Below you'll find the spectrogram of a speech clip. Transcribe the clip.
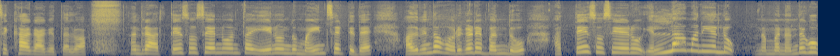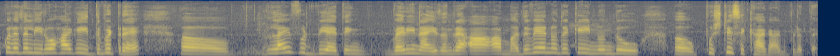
ಸಿಕ್ಕಾಗತ್ತಲ್ವ ಅಂದರೆ ಅತ್ತೆ ಸೊಸೆ ಅನ್ನುವಂಥ ಏನೊಂದು ಮೈಂಡ್ ಸೆಟ್ ಇದೆ, ಅದರಿಂದ ಹೊರಗಡೆ ಬಂದು ಅತ್ತೆ ಸೊಸೆಯರು ಎಲ್ಲ ಮನೆಯಲ್ಲೂ, ನಮ್ಮ ನಂದಗೋಕುಲದಲ್ಲಿ ಇರೋ ಹಾಗೆ ಇದ್ದುಬಿಟ್ರೆ life would be I think very nice ಅಂದರೆ ಆ ಆ ಮದುವೆ ಅನ್ನೋದಕ್ಕೆ ಇನ್ನೊಂದು ಪುಷ್ಟಿ ಸಿಕ್ಕಾಗ ಆಗ್ಬಿಡುತ್ತೆ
